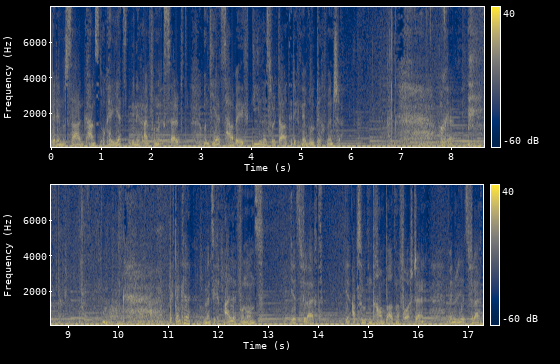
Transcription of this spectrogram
bei dem du sagen kannst, okay, jetzt bin ich einfach nur ich selbst und jetzt habe ich die Resultate, die ich mir wirklich wünsche. Denke, wenn sich alle von uns jetzt vielleicht ihren absoluten Traumpartner vorstellen. Wenn du dir jetzt vielleicht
